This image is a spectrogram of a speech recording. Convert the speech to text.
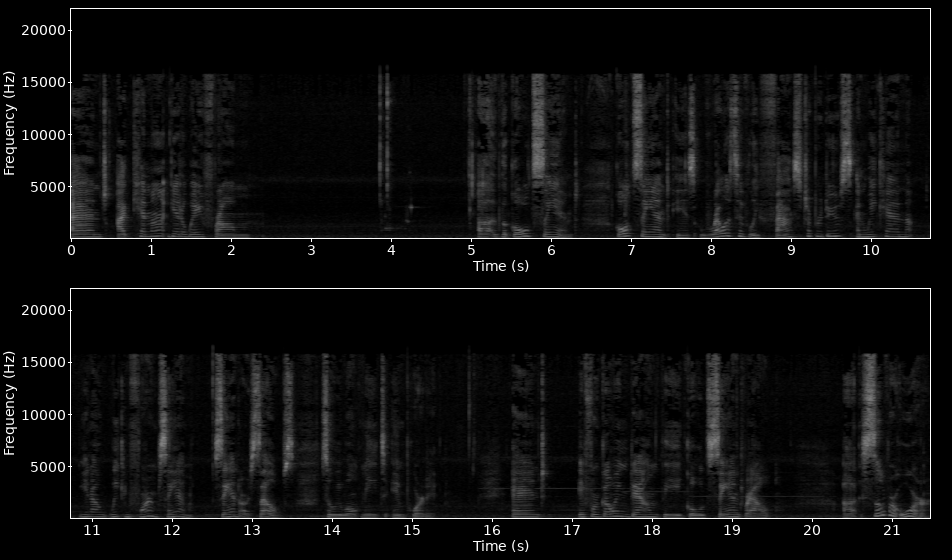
and I cannot get away from uh, the gold sand. Gold sand is relatively fast to produce, and we can, you know, we can farm sand, sand ourselves, so we won't need to import it. And if we're going down the gold sand route, uh, silver ore.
